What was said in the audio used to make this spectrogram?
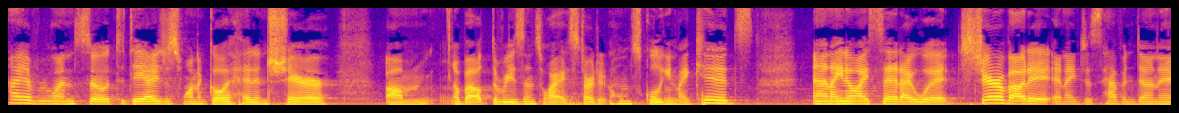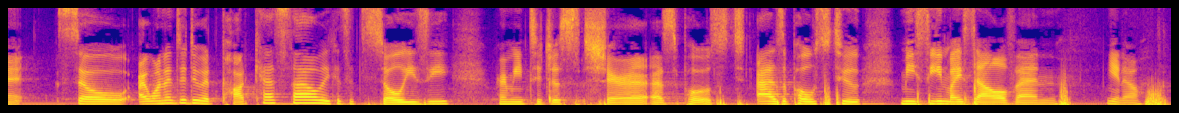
Hi, everyone. So, today I just want to go ahead and share um, about the reasons why I started homeschooling my kids. And I know I said I would share about it, and I just haven't done it. So, I wanted to do it podcast style because it's so easy for me to just share it as opposed as opposed to me seeing myself and you know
